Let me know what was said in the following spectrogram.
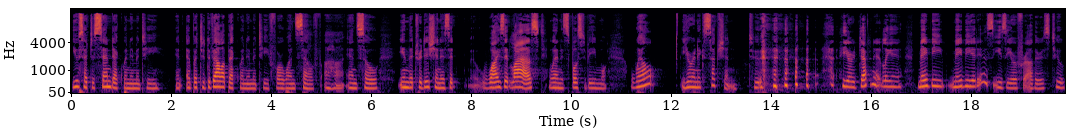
you said to send equanimity, uh, but to develop equanimity for oneself. Uh-huh. And so, in the tradition, is it why is it last when it's supposed to be more? Well, you're an exception to. you're definitely maybe maybe it is easier for others too.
